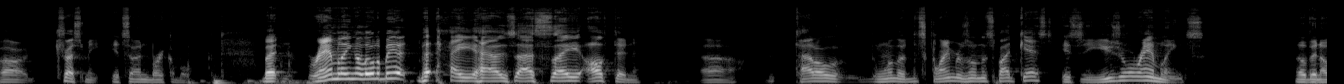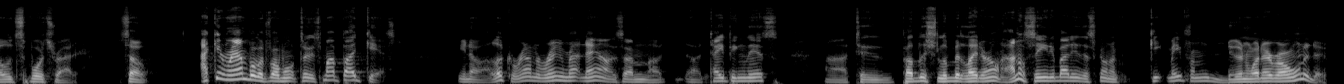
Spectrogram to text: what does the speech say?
Uh, trust me, it's unbreakable. But rambling a little bit, but hey, as I say often, uh, title one of the disclaimers on this podcast is the usual ramblings of an old sports writer. So I can ramble if I want to. It's my podcast you know, I look around the room right now as I'm uh, uh, taping this uh, to publish a little bit later on. I don't see anybody that's going to keep me from doing whatever I want to do.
